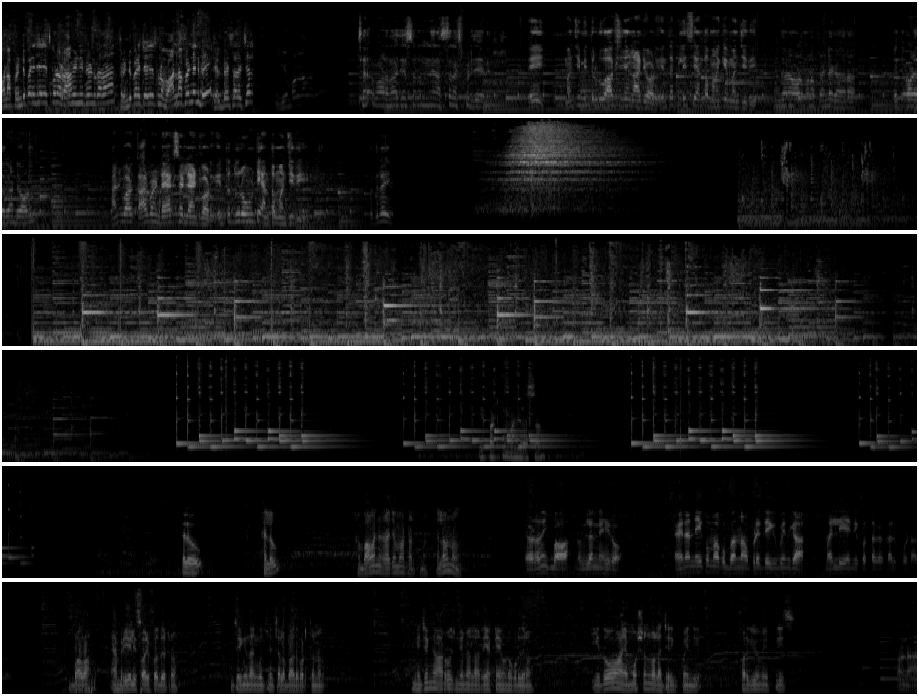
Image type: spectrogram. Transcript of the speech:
వాడు నా ఫ్రెండ్ పైన చేసుకున్నా రా. నీ ఫ్రెండ్ కదా? ఫ్రెండ్ పైన చేసుకున్నా వాడు నా ఫ్రెండ్ అండి బే. చెల్ రే? వాడు అలా చేస్తాడని నేను అస్సలు ఎక్స్పెక్ట్ చేయలేదు. ఏయ్ మంచి మిత్రుడు ఆక్సిజన్ లాంటివాడు. ఎంత పిలిస్తే అంత మనకే మంచిది. ఇదేనా వాడు మన ఫ్రెండే కదరా. అయితే వాడు ఎలాంటి వాడు? కానీ వాడు కార్బన్ డైఆక్సైడ్ లాంటి వాడు ఎంత దూరం ఉంటే అంత మంచిది. పట్టుకుని మళ్ళీ వస్తా. హలో హలో బావా నేను రాజా మాట్లాడుతున్నా. ఎలా ఉన్నావు? ఎవరా నీకు బావా? నువ్వులన్న హీరో. అయినా నీకు మాకు బంధం అప్పుడే తెగిపోయిందిగా. మళ్ళీ ఏంది కొత్తగా కలిపిపోటాలు బావా I'm really sorry for that జరిగిన దాని గురించి నేను చాలా బాధపడుతున్నాను నిజంగా ఆ రోజు నేను అలా రియాక్ట్ అయ్యి ఉండకూడదురా. ఏదో ఆ ఎమోషన్లో అలా జరిగిపోయింది. ఫర్ గివ్ మీ ప్లీజ్ అవునా?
